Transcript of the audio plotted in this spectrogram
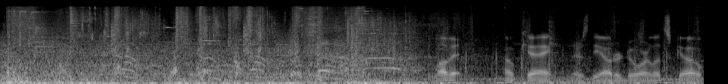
Fluid. Love it. Okay, there's the outer door. Let's go.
